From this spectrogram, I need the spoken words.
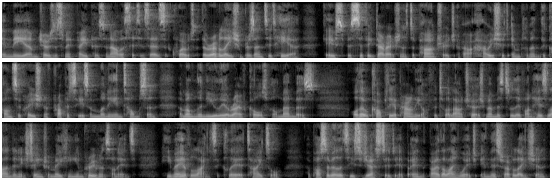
in the um, Joseph Smith papers analysis, it says, quote, the revelation presented here gave specific directions to Partridge about how he should implement the consecration of properties and money in Thompson among the newly arrived Colesville members. Although Copley apparently offered to allow church members to live on his land in exchange for making improvements on it, he may have lacked a clear title, a possibility suggested by the language in this revelation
